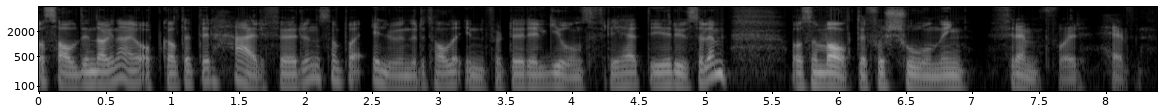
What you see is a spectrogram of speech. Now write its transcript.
Og Saladin-dagene er jo oppkalt etter hærføreren som på 1100-tallet innførte religionsfrihet i Jerusalem, og som valgte forsoning fremfor hevn.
